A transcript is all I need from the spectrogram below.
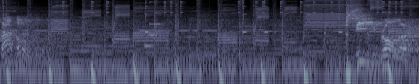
battle! Steamroller! Falco!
